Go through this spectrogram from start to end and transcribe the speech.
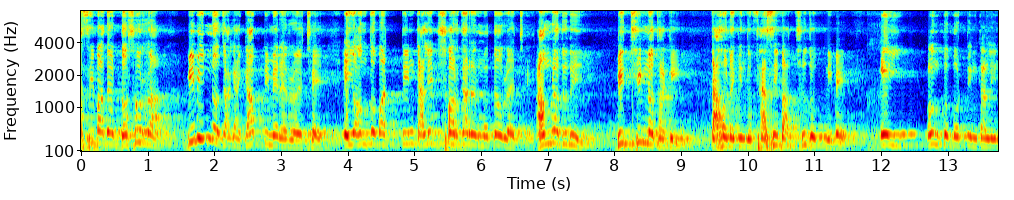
ফ্যাসিবাদের দোসররা বিভিন্ন জায়গায় গাপটি মেরে রয়েছে। এই অন্তর্বর্তীকালীন সরকারের মধ্যেও রয়েছে। আমরা যদি বিচ্ছিন্ন থাকি, তাহলে কিন্তু ফ্যাসিবাদ সুযোগ নিবে। এই অন্তর্বর্তীকালীন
